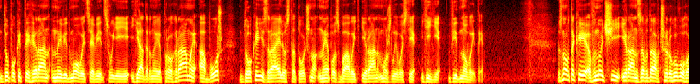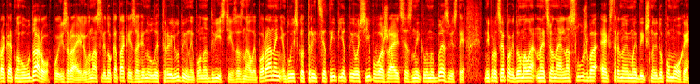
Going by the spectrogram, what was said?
допоки Тегеран не відмовиться від своєї ядерної програми, або ж доки Ізраїль остаточно не позбавить Іран можливості її відновити. Знов таки вночі Іран завдав чергового ракетного удару по Ізраїлю. Внаслідок атаки загинули три людини. Понад 200 зазнали поранень. Близько 35 осіб вважаються зниклими безвісти. І про це повідомила Національна служба екстреної медичної допомоги.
